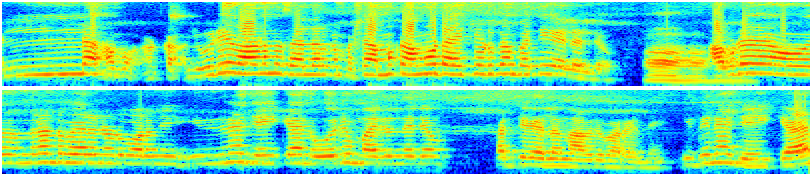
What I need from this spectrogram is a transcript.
എല്ലാ വീഡിയോ കാണുന്ന സ്ഥലർക്കും പക്ഷെ നമുക്ക് അങ്ങോട്ട് അയച്ചു കൊടുക്കാൻ പറ്റുകയില്ലല്ലോ. അവിടെ ഒന്ന് രണ്ട് പേരെന്നോട് പറഞ്ഞു ഇതിനെ ജയിക്കാൻ ഒരു മരുന്നിനും പറ്റുകയില്ലെന്നാ അവർ പറയുന്നത് ഇതിനെ ജയിക്കാൻ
